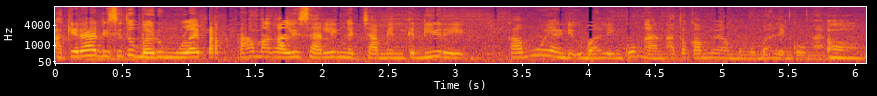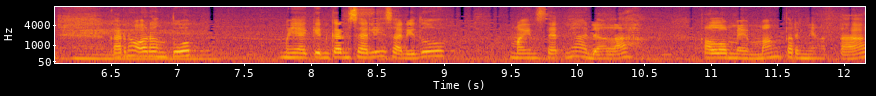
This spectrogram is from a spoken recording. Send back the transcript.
akhirnya di situ baru mulai pertama kali Sally ngecamin ke diri kamu yang diubah lingkungan atau kamu yang mengubah lingkungan oh, okay. karena orang tua meyakinkan Sally saat itu mindsetnya adalah kalau memang ternyata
